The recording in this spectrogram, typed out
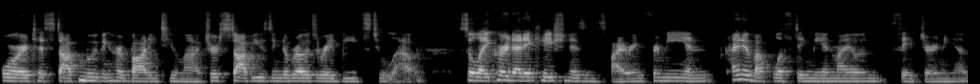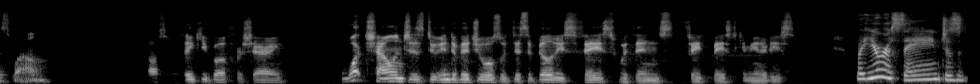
or to stop moving her body too much or stop using the rosary beads too loud. So like her dedication is inspiring for me and kind of uplifting me in my own faith journey as well. Awesome. Thank you both for sharing. What challenges do individuals with disabilities face within faith-based communities? What you were saying just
